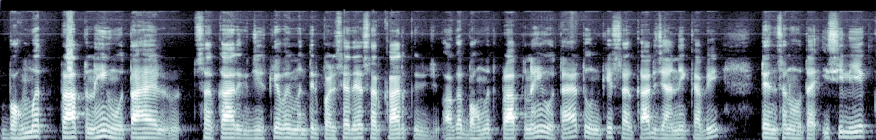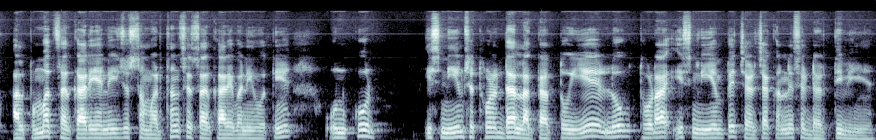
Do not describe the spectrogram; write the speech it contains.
बहुमत प्राप्त नहीं होता है, सरकार जिसके भाई मंत्रिपरिषद है, सरकार अगर बहुमत प्राप्त नहीं होता है तो उनकी सरकार जाने का भी टेंशन होता है। इसीलिए अल्पमत सरकार, यानी जो समर्थन से सरकारें बनी होती हैं, उनको इस नियम से थोड़ा डर लगता है। तो ये लोग थोड़ा इस नियम पे चर्चा करने से डरती भी हैं।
